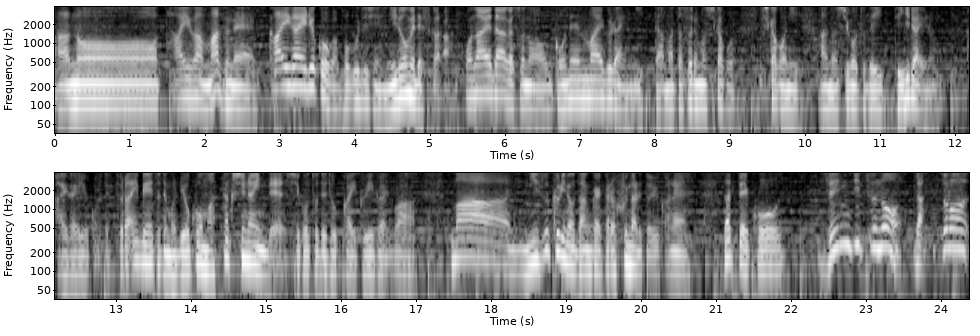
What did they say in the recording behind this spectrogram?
あのー台湾まずね海外旅行が僕自身2度目ですから。この間がその5年前ぐらいに行ったまたそれもシカゴシカゴにあの仕事で行って以来の海外旅行で。プライベートでも旅行全くしないんで仕事でどっか行く以外は。まあ荷造りの段階から不慣れというかね。だってこう前日のだその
